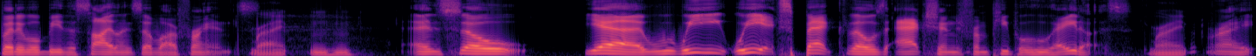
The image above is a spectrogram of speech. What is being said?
but it will be the silence of our friends. Right. Mm-hmm. And so yeah, we we expect those actions from people who hate us, Right. right?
